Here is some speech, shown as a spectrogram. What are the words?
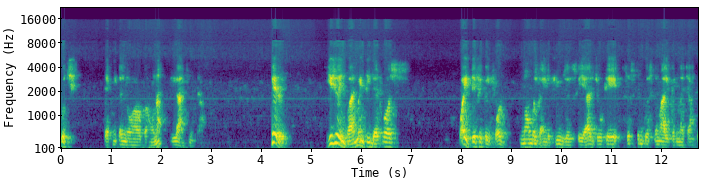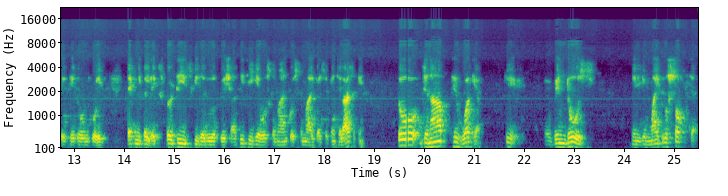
कुछ टेक्निकल नोहाव का होना लाजमी था। फिर, ये जो इन्वायरमेंट थी that was quite difficult for normal kind of users के यार, जो कि सिस्टम को इस्तेमाल करना चाहते थे तो उनको एक टेक्निकल एक्सपर्टीज की ज़रूरत पेश आती थी कि वो उस कमांड को इस्तेमाल कर सकें, चला सकें। तो जनाब, फिर हुआ क्या कि विंडोज़ यानी जो माइक्रोसॉफ्ट है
